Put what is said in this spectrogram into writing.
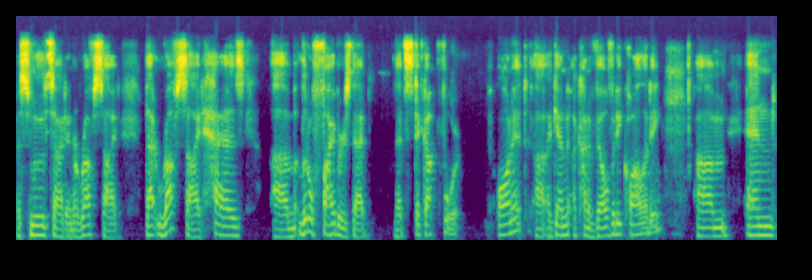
a smooth side and a rough side. That rough side has um, little fibers that that stick up for on it. Uh, again, a kind of velvety quality, um, and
